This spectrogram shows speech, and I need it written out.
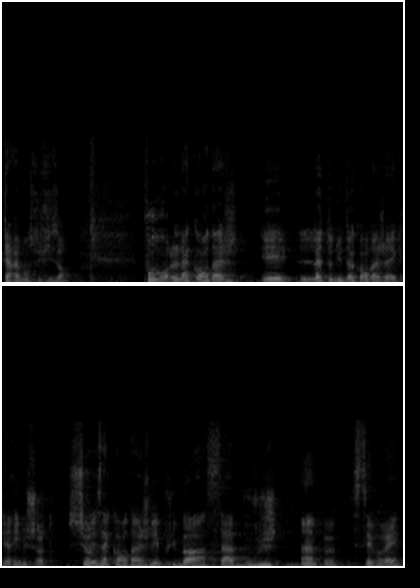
carrément suffisant. Pour l'accordage et la tenue d'accordage avec les rimshots. Sur les accordages les plus bas, ça bouge un peu, c'est vrai,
